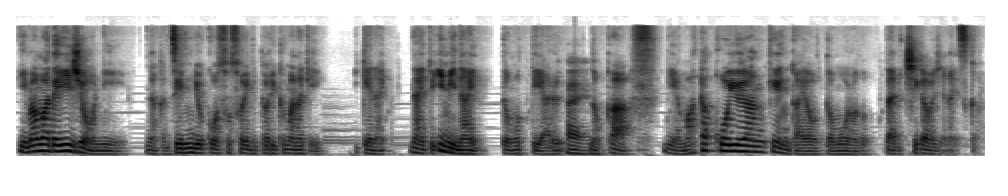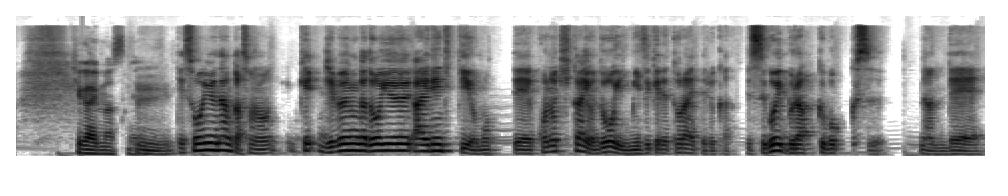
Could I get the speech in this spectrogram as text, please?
今まで以上になんか全力を注いで取り組まなきゃいけない、ないと意味ないと思ってやるのか、い、や、またこういう案件かよと思うのとだいぶ違うじゃないですか。違いますね。うん、でそういうなんかそのけ自分がどういうアイデンティティを持ってこの機械をどういう意味付けで捉えてるかってすごいブラックボックスなんで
